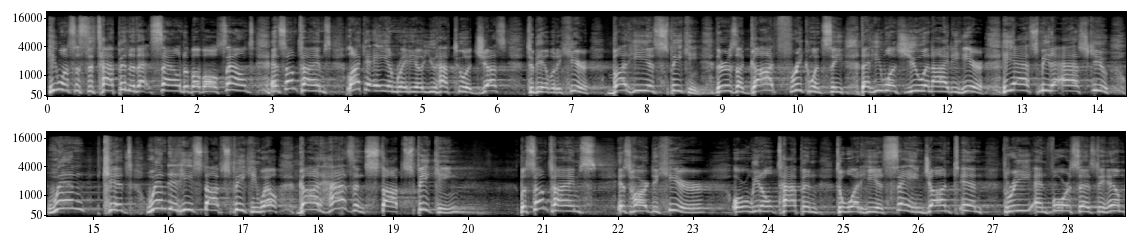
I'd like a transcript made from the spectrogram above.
he wants us to tap into that sound above all sounds. And sometimes, like an AM radio, you have to adjust to be able to hear. But He is speaking. There is a God frequency that He wants you and I to hear. He asked me to ask you, when, kids, when did He stop speaking? Well, God hasn't stopped speaking, but sometimes it's hard to hear or we don't tap into what he is saying. John 10, 3 and 4 says to him,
